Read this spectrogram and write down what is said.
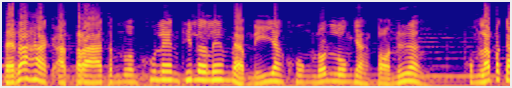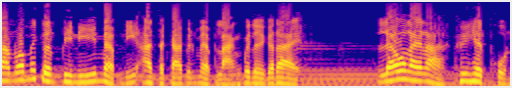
แต่ถ้าหากอัตราจำนวนผู้เล่นที่เลิกเล่นแบบนี้ยังคงลดลงอย่างต่อเนื่อง ผมรับประกันว่าไม่เกินปีนี้แบบนี้อาจจะกลายเป็นแบบล้างไปเลยก็ได้ แล้วอะไรล่ะ คือเหตุผล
